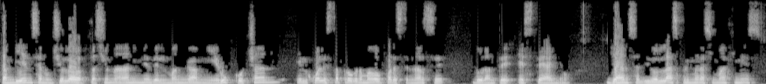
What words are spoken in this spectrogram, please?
También se anunció la adaptación a anime del manga Mieruko-chan, el cual está programado para estrenarse durante este año. Ya han salido las primeras imágenes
